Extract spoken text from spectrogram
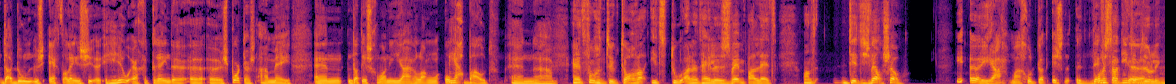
daar doen dus echt alleen ze- heel erg getrainde eh, eh, sporters aan mee. En dat is gewoon een jarenlang opgebouwd. En, eh, En het voegt natuurlijk toch wel iets toe aan het hele zwempalet. Want dit is wel show. Eh, ja, maar goed, dat is eh, denk Of is dat ik, niet de eh, bedoeling?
